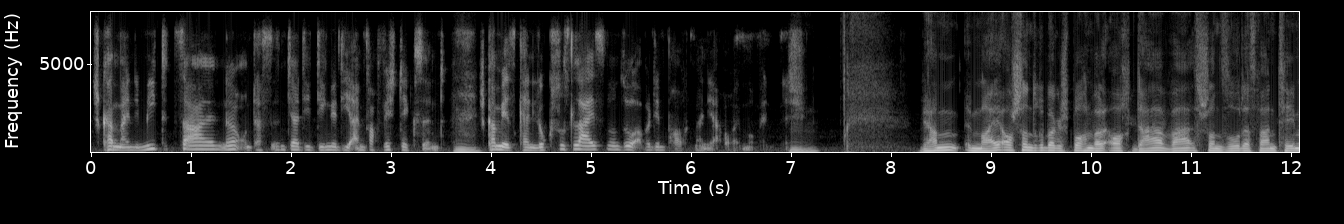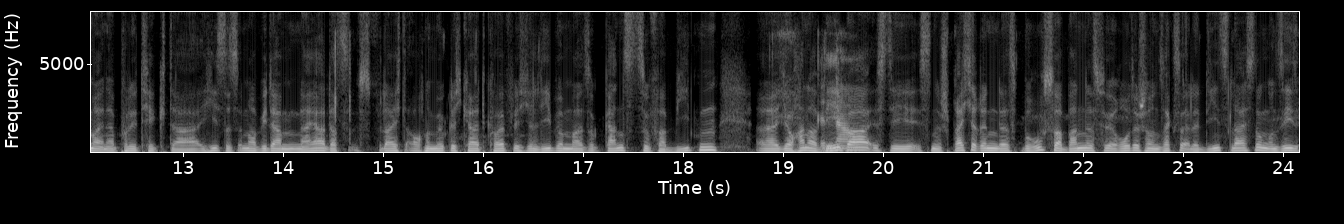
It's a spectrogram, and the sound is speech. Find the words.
Ich kann meine Miete zahlen, ne? und das sind ja die Dinge, die einfach wichtig sind. Hm. Ich kann mir jetzt keinen Luxus leisten und so, aber den braucht man ja auch im Moment nicht. Wir haben im Mai auch schon drüber gesprochen, weil auch da war es schon so, das war ein Thema in der Politik. Da hieß es immer wieder, naja, das ist vielleicht auch eine Möglichkeit, käufliche Liebe mal so ganz zu verbieten. Äh, Johanna genau. Weber ist, die, ist eine Sprecherin des Berufsverbandes für erotische und sexuelle Dienstleistungen und sie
